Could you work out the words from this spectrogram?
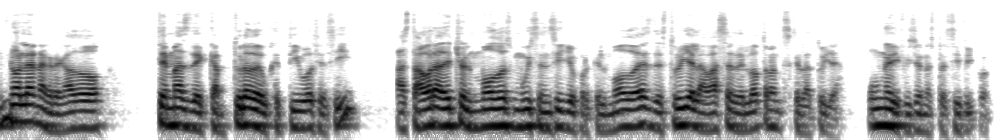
no le han agregado temas de captura de objetivos y así. Hasta ahora, de hecho, el modo es muy sencillo porque el modo es destruye la base del otro antes que la tuya, un edificio en específico.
